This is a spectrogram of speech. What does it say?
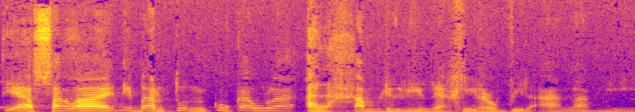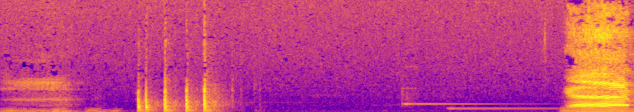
Tiasa wae dibantun ku kaula alhamdulillahirabbil alamin. Hmm. ngan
